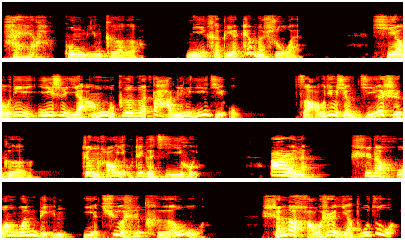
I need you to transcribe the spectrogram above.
哎呀，公明哥哥，你可别这么说呀！小弟一是仰慕哥哥大名已久，早就想结识哥哥，正好有这个机会。二呢。是那黄文炳也确实可恶啊，什么好事也不做，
